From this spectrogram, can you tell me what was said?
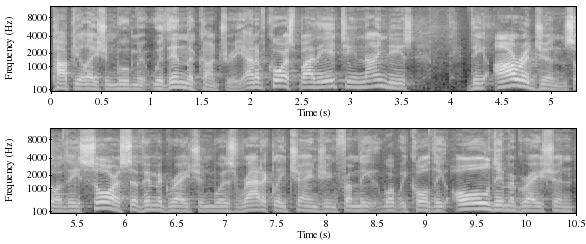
population movement within the country. And of course, by the 1890s, the origins or the source of immigration was radically changing from the, what we call the old immigration,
